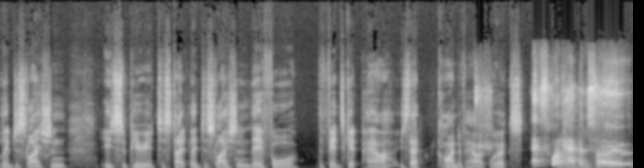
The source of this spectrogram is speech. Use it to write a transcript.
legislation is superior to state legislation and therefore the feds get power? Is that kind of how it works? That's what happened. So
